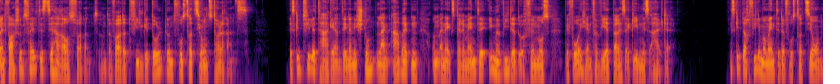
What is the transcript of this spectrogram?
Mein Forschungsfeld ist sehr herausfordernd und erfordert viel Geduld und Frustrationstoleranz. Es gibt viele Tage, an denen ich stundenlang arbeiten und meine Experimente immer wieder durchführen muss, bevor ich ein verwertbares Ergebnis erhalte. Es gibt auch viele Momente der Frustration,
